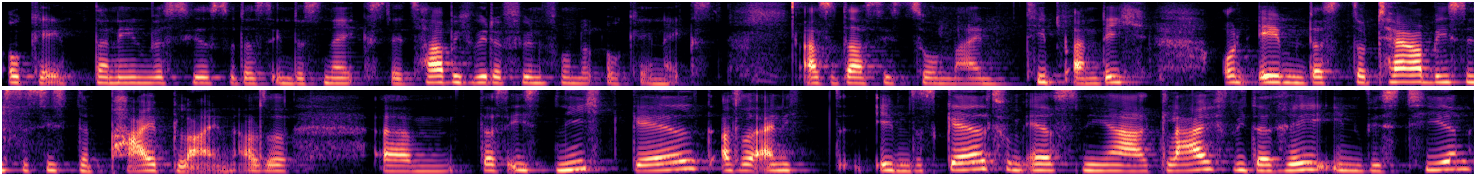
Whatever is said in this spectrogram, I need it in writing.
okay, dann investierst du das in das nächste. Jetzt habe ich wieder 500, okay, next. Also das ist so mein Tipp an dich. Und eben das doTERRA-Business, das ist eine Pipeline. Also das ist nicht Geld, also eigentlich eben das Geld vom ersten Jahr gleich wieder reinvestieren,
